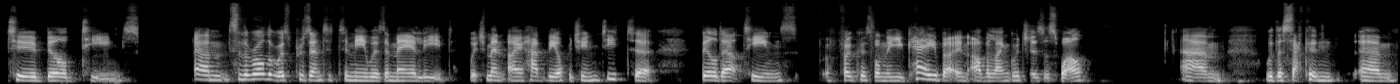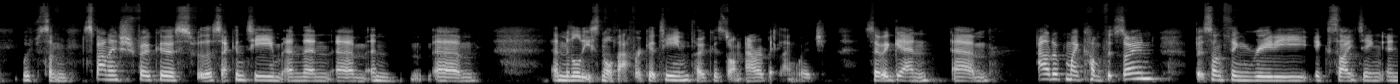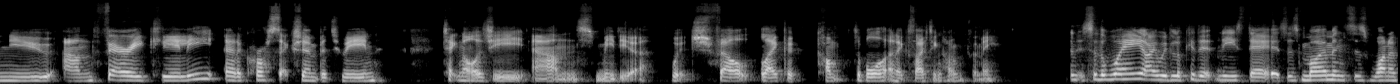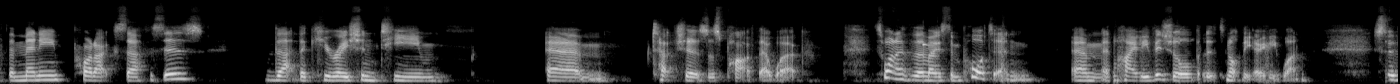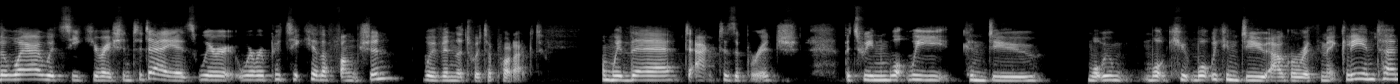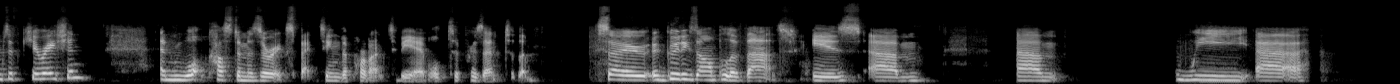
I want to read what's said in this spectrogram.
to build teams. Um, so the role that was presented to me was EMEA lead, which meant I had the opportunity to build out teams focused on the UK, but in other languages as well. Um, with a second, um, with some Spanish focus for the second team, and then um, and um, a Middle East North Africa team focused on Arabic language. So again, um, out of my comfort zone, but something really exciting and new, and very clearly at a cross section between technology and media. which felt like a comfortable and exciting home for me. So the way I would look at it these days is Moments is one of the many product surfaces that the curation team um, touches as part of their work. It's one of the most important um, and highly visual, but it's not the only one. So the way I would see curation today is we're we're a particular function within the Twitter product. And we're there to act as a bridge between what we can do, what we what what we can do algorithmically in terms of curation, and what customers are expecting the product to be able to present to them. So a good example of that is um, um, we uh,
